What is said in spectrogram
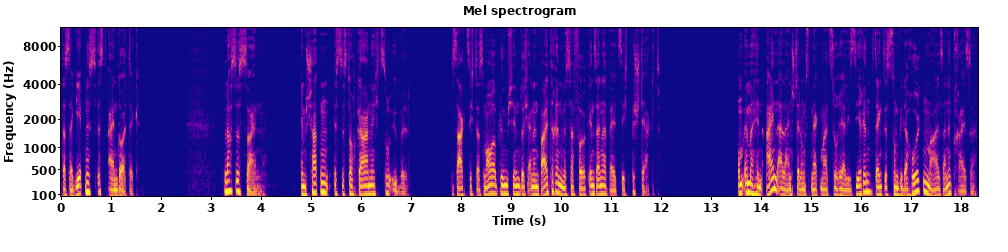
Das Ergebnis ist eindeutig. Lass es sein. Im Schatten ist es doch gar nicht so übel, sagt sich das Mauerblümchen durch einen weiteren Misserfolg in seiner Weltsicht bestärkt. Um immerhin ein Alleinstellungsmerkmal zu realisieren, senkt es zum wiederholten Mal seine Preise.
